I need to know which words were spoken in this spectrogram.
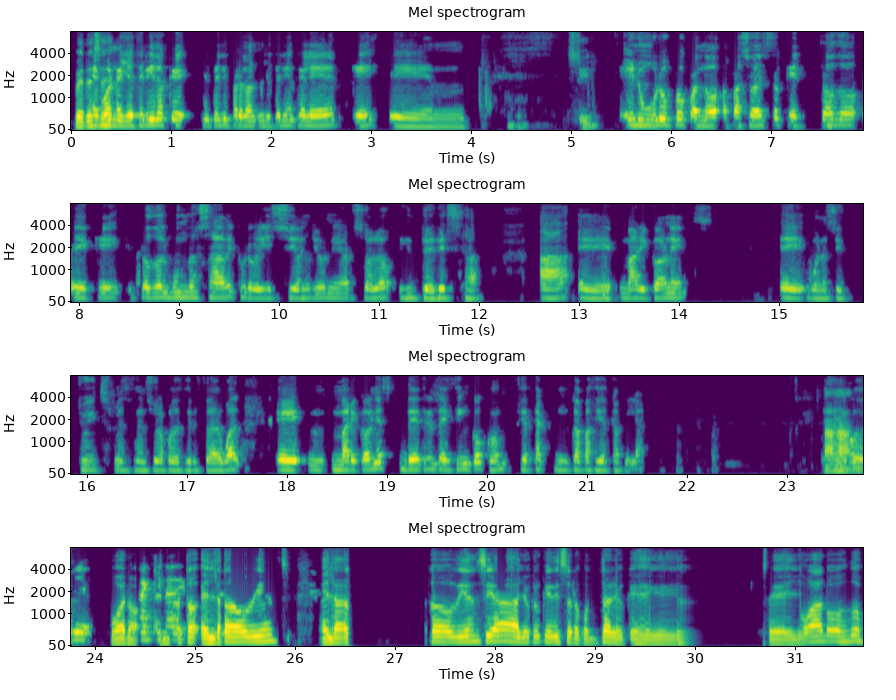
pero Eh, bueno, yo he tenido que, yo he tenido- perdón, yo he tenido que leer que em, sí. en un grupo cuando pasó esto que todo, eh, que todo el mundo sabe que Eurovisión Junior solo interesa a eh, maricones. eh, bueno, si Twitch me censura por decir esto, da igual. eh, maricones de 35 con cierta capacidad capilar. Ajá. Bueno, el dato, el dato de audiencia, el dato de audiencia yo creo que dice lo contrario, que se llegó a los 2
